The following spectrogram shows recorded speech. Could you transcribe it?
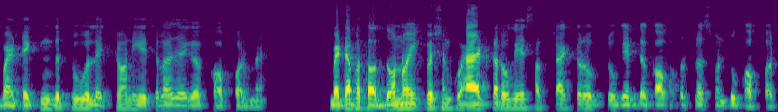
by taking the two electron ये चला जाएगा कॉपर में। बेटा बताओ, दोनों इक्वेशन को ऐड करोगे सब्सट्रैक्ट करोगे to get the copper plus one to copper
